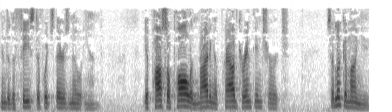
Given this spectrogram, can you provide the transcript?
into the feast of which there is no end. The Apostle Paul, in writing a proud Corinthian church, said, Look among you.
